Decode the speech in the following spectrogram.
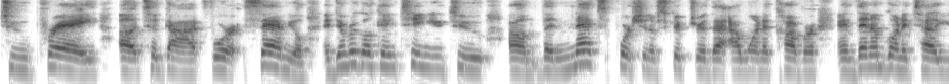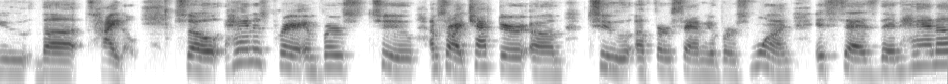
to pray uh, to God for Samuel. And then we're going to continue to um, the next portion of scripture that I want to cover, and then I'm going to tell you the title. So Hannah's prayer in verse two, I'm sorry, chapter um, two of First Samuel, verse one, it says, "Then Hannah."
